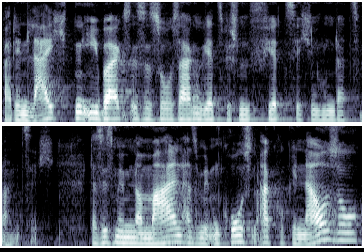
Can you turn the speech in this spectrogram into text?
bei den leichten E-Bikes ist es so, sagen wir zwischen 40 und 120. Das ist mit dem normalen, also mit dem großen Akku genauso.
